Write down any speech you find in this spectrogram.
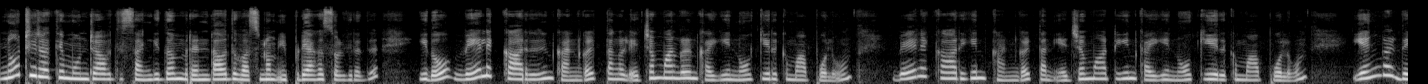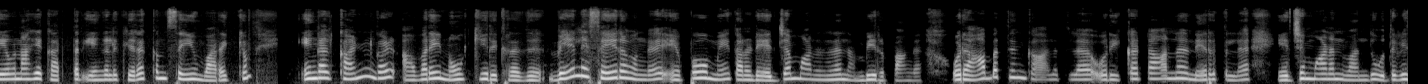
நூற்றி இருபத்தி மூன்றாவது சங்கீதம் இரண்டாவது வசனம் இப்படியாக சொல்கிறது. இதோ வேலைக்காரரின் கண்கள் தங்கள் எஜமான்களின் கையை நோக்கி இருக்குமா போலவும் வேலைக்காரியின் கண்கள் தன் எஜமாட்டியின் கையை நோக்கி இருக்குமா போலவும் எங்கள் தேவனாகிய கர்த்தர் எங்களுக்கு இரக்கம் செய்யும் வரைக்கும் எங்கள் கண்கள் அவரை நோக்கி இருக்கிறது. வேலை செய்யறவங்க எப்பவுமே தன்னுடைய எஜமானனை நம்பி இருப்பாங்க. ஒரு ஆபத்தின் காலத்துல ஒரு இக்கட்டான நேரத்துல எஜமானன் வந்து உதவி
